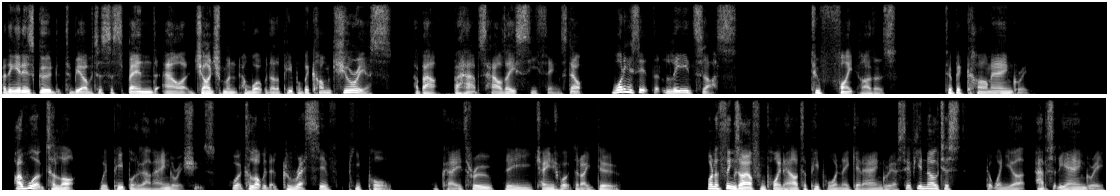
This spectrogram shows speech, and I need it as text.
I think it is good to be able to suspend our judgment and work with other people, become curious about perhaps how they see things. Now, what is it that leads us to fight others, to become angry? I've worked a lot with people who have anger issues, worked a lot with aggressive people, okay, through the change work that I do. One of the things I often point out to people when they get angry, I say, if you noticed that when you're absolutely angry,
